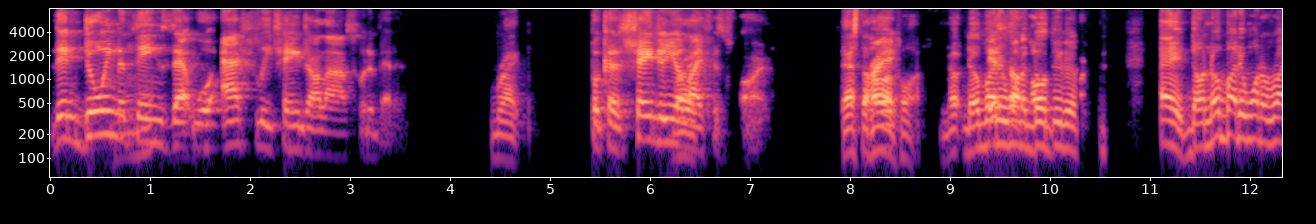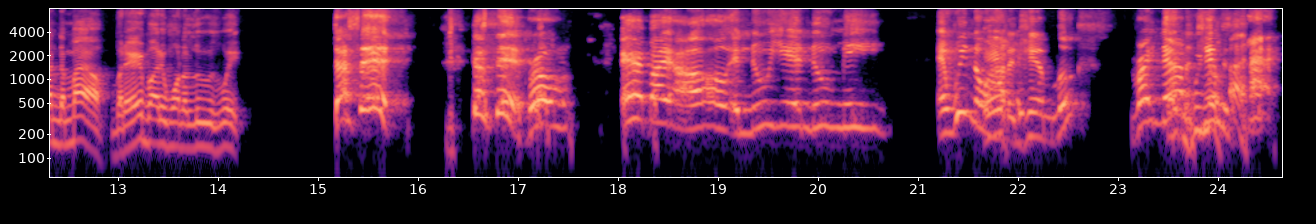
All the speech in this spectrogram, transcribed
than doing the mm-hmm. things that will actually change our lives for the better. Right. Because changing your right. life is hard. That's the right? hard part. No, nobody want to go through the. Hey, don't nobody want to run the mile, but everybody want to lose weight. That's it. That's it, bro. Everybody, oh, a new year, new me, and we know how the gym looks. Right now, the gym is packed.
